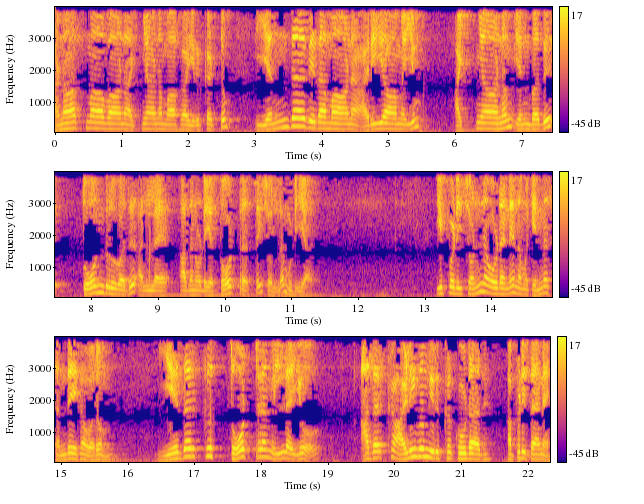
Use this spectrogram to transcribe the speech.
அனாத்மாவான அஜானமாக இருக்கட்டும் எந்த விதமான அறியாமையும் அஜானம் என்பது தோன்றுவது அல்ல. அதனுடைய தோற்றத்தை சொல்ல முடியாது. இப்படி சொன்ன உடனே நமக்கு என்ன சந்தேகம் வரும்? எதற்கு தோற்றம் இல்லையோ அதற்கு அழிவும் இருக்கக்கூடாது. அப்படித்தானே?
